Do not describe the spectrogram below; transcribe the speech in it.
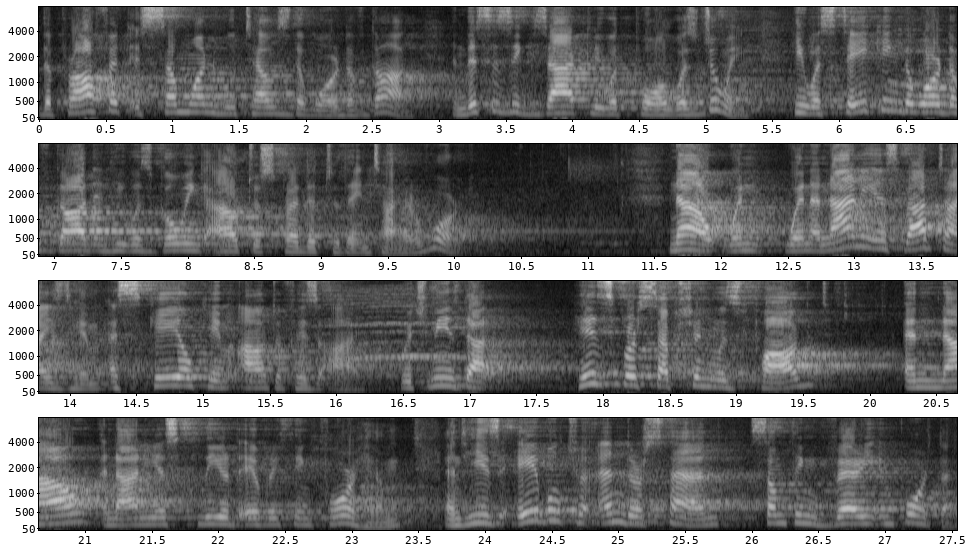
The prophet is someone who tells the word of God. And this is exactly what Paul was doing. He was taking the word of God and he was going out to spread it to the entire world. Now, when, when Ananias baptized him, a scale came out of his eye, which means that his perception was fogged, and now Ananias cleared everything for him, and he is able to understand something very important.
